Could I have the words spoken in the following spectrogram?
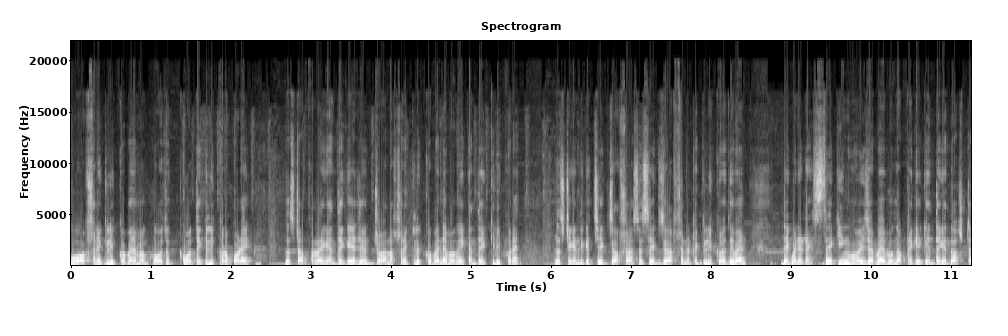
গো অপশনে ক্লিক করবেন এবং গো গোতে ক্লিক করার পরে জাস্ট আপনারা এখান থেকে যে জয়েন অপশনে ক্লিক করবেন এবং এখান থেকে ক্লিক করে জাস্ট এখান থেকে চেক যে অপশন আছে চেক যে অপশন এটা ক্লিক করে দেবেন। দেখবেন এটা চেকিং হয়ে যাবে এবং আপনাকে এখান থেকে দশটা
